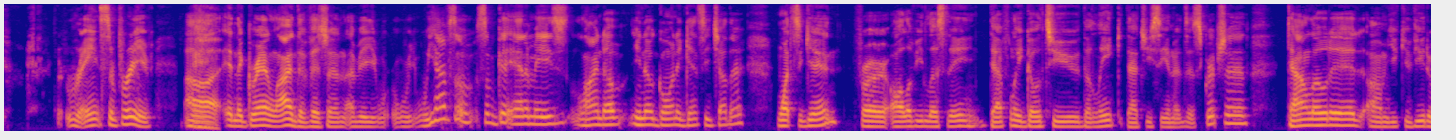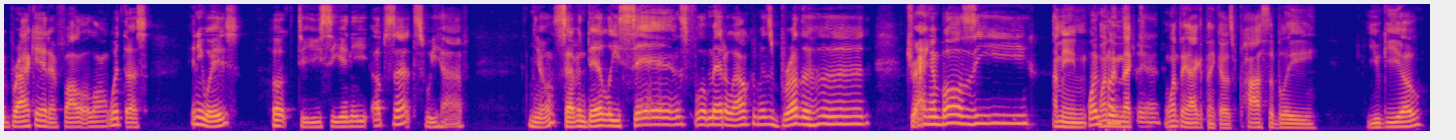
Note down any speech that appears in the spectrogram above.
reign supreme uh in the grand line division i mean we, we have some some good animes lined up you know going against each other once again for all of you listening definitely go to the link that you see in the description download it um you can view the bracket and follow along with us anyways hook do you see any upsets we have you know seven deadly sins full metal alchemist brotherhood dragon ball z I mean, One one, thing that Man. one thing I could think of is possibly Yu-Gi-Oh.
